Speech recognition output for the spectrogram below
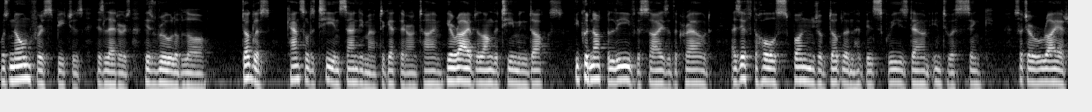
was known for his speeches, his letters, his rule of law. Douglass cancelled a tea in Sandymount to get there on time. He arrived along the teeming docks. He could not believe the size of the crowd, as if the whole sponge of Dublin had been squeezed down into a sink such a riot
